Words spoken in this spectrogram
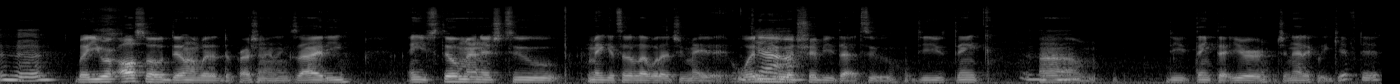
mm-hmm. but you were also dealing with depression and anxiety, and you still managed to make it to the level that you made it. What yeah. do you attribute that to? Do you think, mm-hmm. um, do you think that you're genetically gifted?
